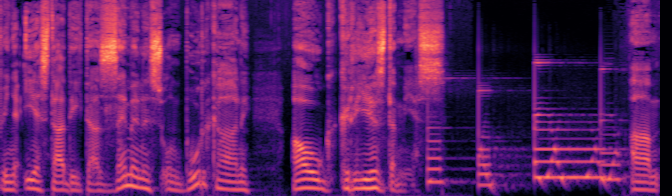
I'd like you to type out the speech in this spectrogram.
Viņa iestādītās zemenes un burkāni aug griezdamies. Um,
